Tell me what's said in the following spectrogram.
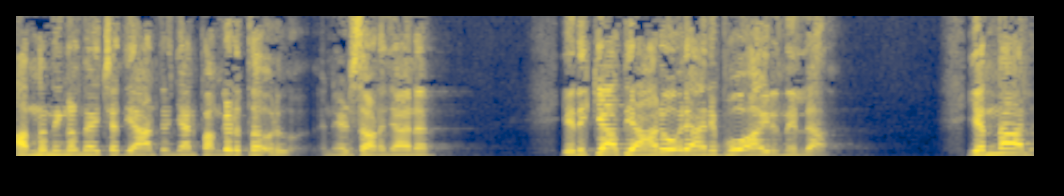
അന്ന് നിങ്ങൾ നയിച്ച ധ്യാനത്തിൽ ഞാൻ പങ്കെടുത്ത ഒരു നേഴ്സാണ് ഞാൻ എനിക്ക് ആ ധ്യാനം ഒരു അനുഭവം ആയിരുന്നില്ല. എന്നാൽ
